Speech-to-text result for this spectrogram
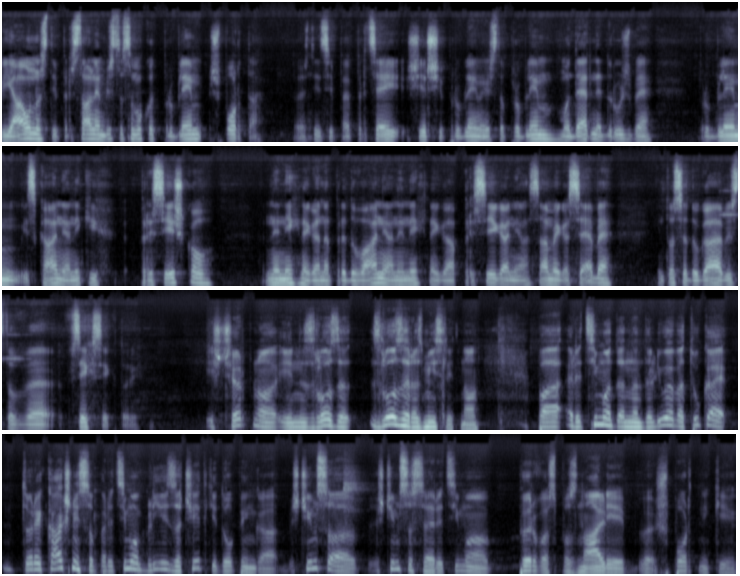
v javnosti predstavljen v bistvu samo kot problem športa. V resnici pa je precej širši problem. Je v bistvu problem moderne družbe, problem iskanja nekih presežkov, nenehnega napredovanja, nenehnega preseganja samega sebe in to se dogaja v bistvu v vseh sektorjih. Izčrpno in zelo za, zelo za razmisliti. No. Pa recimo, da nadaljujeva tukaj. Torej, kakšni so pa recimo bili začetki dopinga? S čim so, s čim so se recimo prvo spoznali eh, športniki?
